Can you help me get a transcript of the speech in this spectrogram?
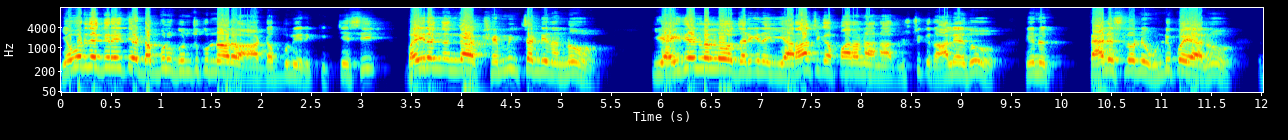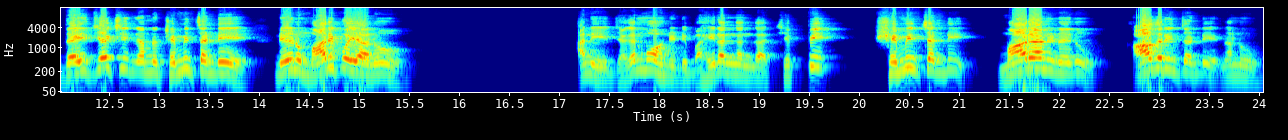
ఎవరి దగ్గర అయితే డబ్బులు గుంజుకున్నారో ఆ డబ్బులు వెనక్కిచ్చేసి బహిరంగంగా క్షమించండి నన్ను ఈ ఐదేళ్ళలో జరిగిన ఈ అరాచక పాలన నా దృష్టికి రాలేదు. నేను ప్యాలెస్లోనే ఉండిపోయాను. దయచేసి నన్ను క్షమించండి. నేను మారిపోయాను. అని జగన్మోహన్ రెడ్డి బహిరంగంగా చెప్పి క్షమించండి మారాను నేను. ఆదరించండి నన్ను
